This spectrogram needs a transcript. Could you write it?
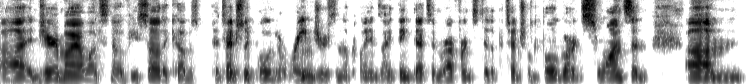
Uh, and Jeremiah wants to know if you saw the Cubs potentially pulling a Rangers in the plans. I think that's in reference to the potential Bogart Swanson um,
